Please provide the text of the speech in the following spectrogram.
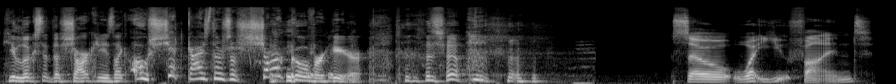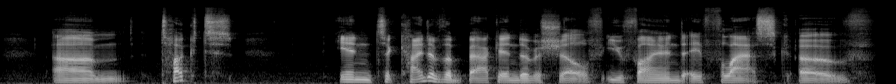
He looks at the shark and he's like, "Oh shit, guys, there's a shark over here." so what you find, um, tucked into kind of the back end of a shelf, you find a flask of.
